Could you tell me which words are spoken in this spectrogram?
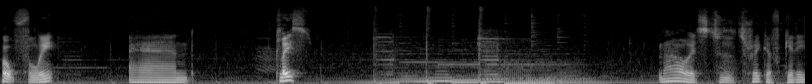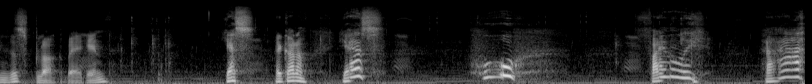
Hopefully. And place. Now it's to the trick of getting this block back in. Yes, I got him. Yes. Whoo. Finally. Ah,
